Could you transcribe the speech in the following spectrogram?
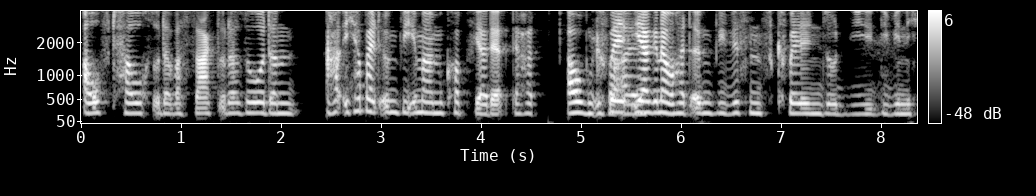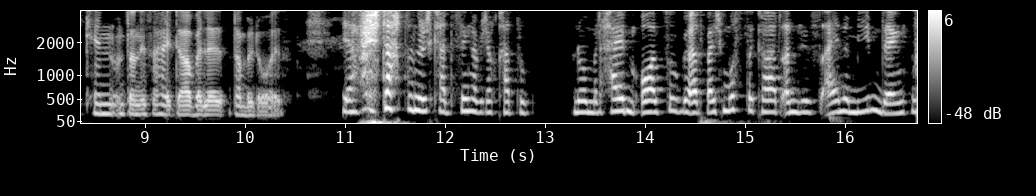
auftaucht oder was sagt oder so, dann ich habe halt irgendwie immer im Kopf, ja, der, der hat Augen Quellen, ja genau, hat irgendwie Wissensquellen, so die, die wir nicht kennen und dann ist er halt da, weil er Dumbledore ist. Ja, aber ich dachte nämlich gerade, deswegen habe ich auch gerade so nur mit halbem Ohr zugehört, weil ich musste gerade an dieses eine Meme denken.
